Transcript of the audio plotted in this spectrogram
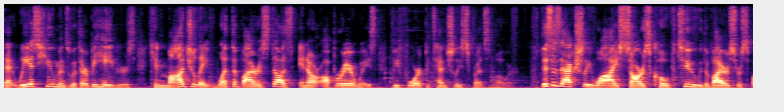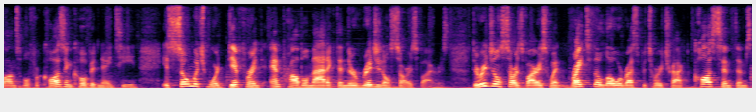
that we as humans with our behaviors can modulate what the virus does in our upper airways before it potentially spreads lower. This is actually why SARS-CoV-2, the virus responsible for causing COVID-19, is so much more different and problematic than the original SARS virus. The original SARS virus went right to the lower respiratory tract, caused symptoms,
